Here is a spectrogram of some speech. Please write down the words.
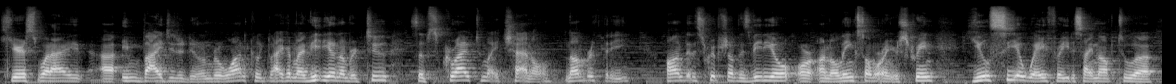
here's what I uh, invite you to do. Number one, click like on my video. Number two, subscribe to my channel. Number three, on the description of this video or on a link somewhere on your screen, you'll see a way for you to sign up to a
